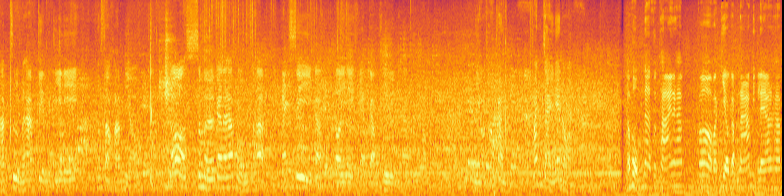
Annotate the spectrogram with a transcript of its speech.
ครับสรุปนะครับเกมเมื่อกี้นี้ทดสอบความเหนียว ก็เสมอกันนะครับผมสำหรับแม็กซี่กับรอยเอกแบบกำคืนนะครับเหนียวเท่ากันมั่นใจแน่นอนครับผมด่านสุดท้ายนะครับ ก็มาเกี่ยวกับน้ำอีกแล้วนะครับ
